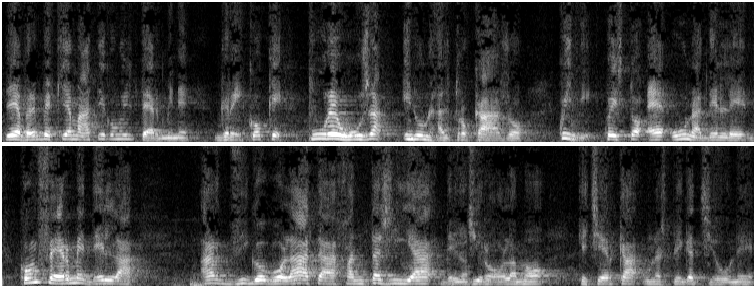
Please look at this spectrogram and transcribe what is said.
li avrebbe chiamati con il termine greco che pure usa in un altro caso. Quindi questa è una delle conferme della arzigogolata fantasia del Girolamo che cerca una spiegazione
